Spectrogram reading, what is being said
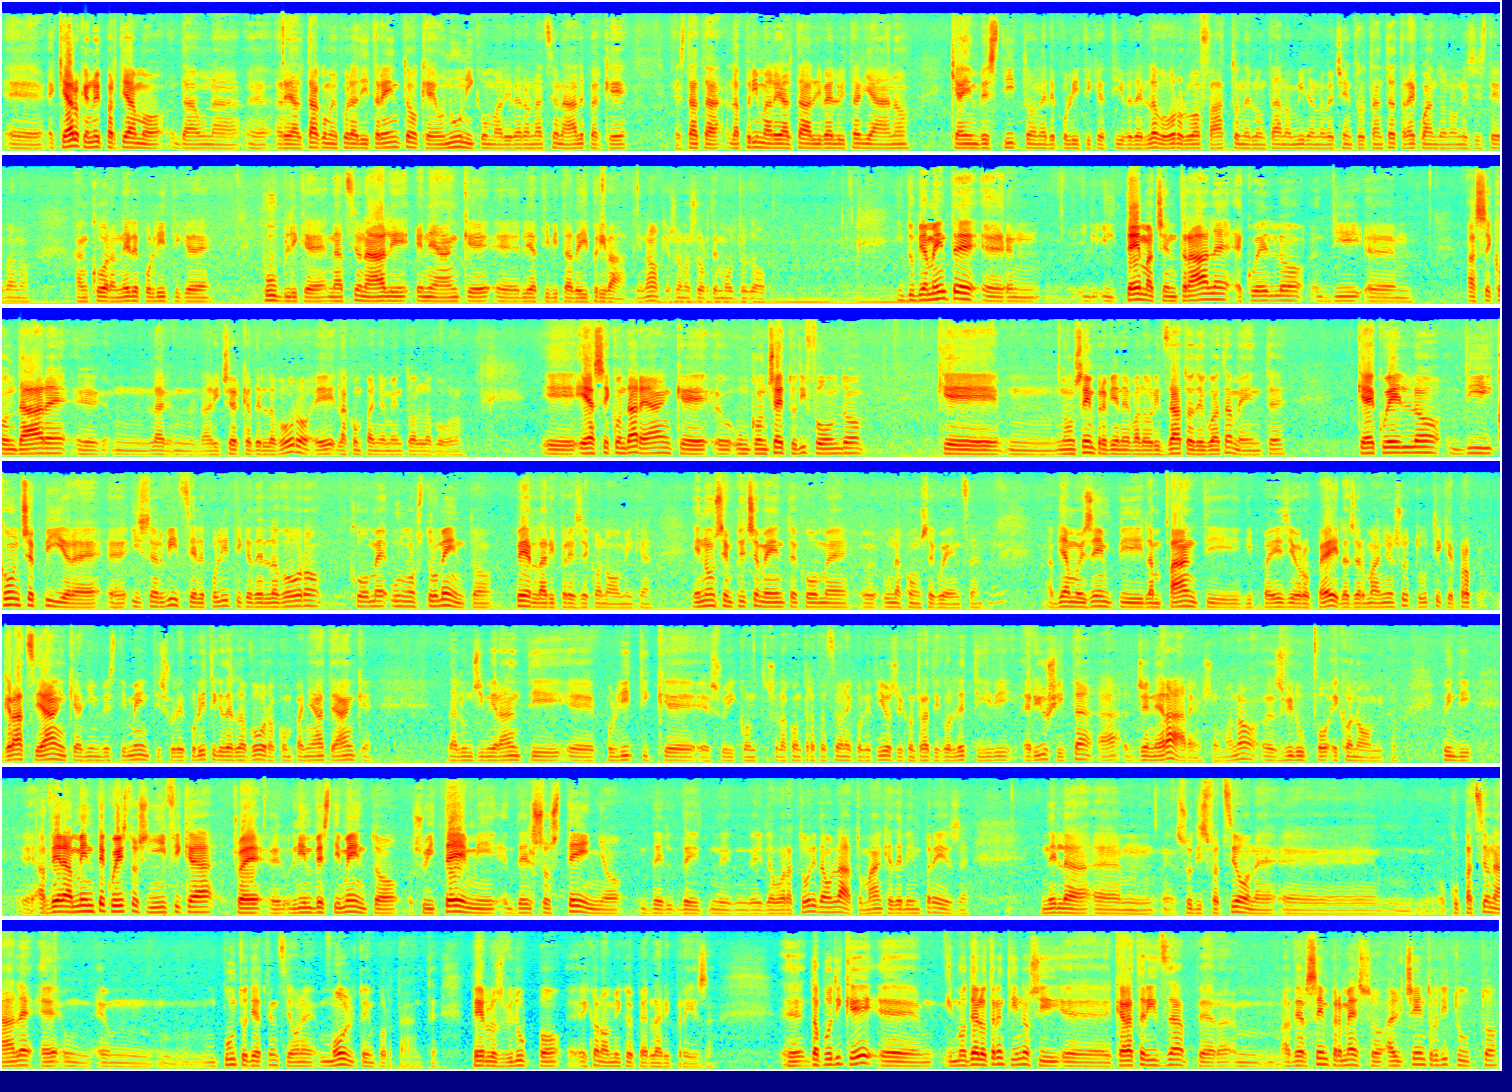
Eh, è chiaro che noi partiamo da una eh, realtà come quella di Trento che è un unicum a livello nazionale perché è stata la prima realtà a livello italiano che ha investito nelle politiche attive del lavoro, lo ha fatto nel lontano 1983 quando non esistevano ancora né le politiche pubbliche nazionali e neanche eh, le attività dei privati, no? che sono sorte molto dopo. Indubbiamente ehm, il, il, tema centrale è quello di ehm, assecondare eh, la, la ricerca del lavoro e l'accompagnamento al lavoro e, e assecondare anche eh, un concetto di fondo che mh, non sempre viene valorizzato adeguatamente, che è quello di concepire eh, i servizi e le politiche del lavoro come uno strumento per la ripresa economica e non semplicemente come eh, una conseguenza. Uh-huh. Abbiamo esempi lampanti di paesi europei, la Germania su tutti, che proprio grazie anche agli investimenti sulle politiche del lavoro accompagnate anche da lungimiranti eh, politiche eh, sui, sulla contrattazione collettiva, sui contratti collettivi, è riuscita a generare insomma, no? Eh, sviluppo economico. Quindi eh, avere a mente questo significa cioè, eh, l'investimento sui temi del sostegno del, dei, dei lavoratori da un lato, ma anche delle imprese, nella ehm, soddisfazione eh, occupazionale è, un, è un, un, punto di attenzione molto importante per lo sviluppo economico e per la ripresa. Eh, dopodiché eh, il modello trentino si eh, caratterizza per mh, mm, aver sempre messo al centro di tutto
